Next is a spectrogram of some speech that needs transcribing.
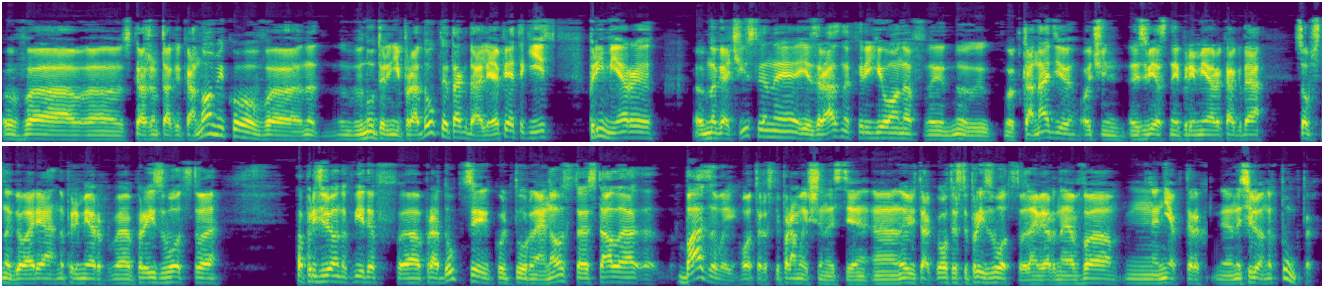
в, э, скажем так, экономику, в внутренний продукт и так далее. Опять-таки есть примеры многочисленные из разных регионов. Ну, вот в Канаде очень известные примеры, когда, собственно говоря, например, производство определенных видов э, продукции культурной, оно стало э, базовой отраслью промышленности, э, ну или так, отраслью производства, наверное, в некоторых населенных пунктах.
